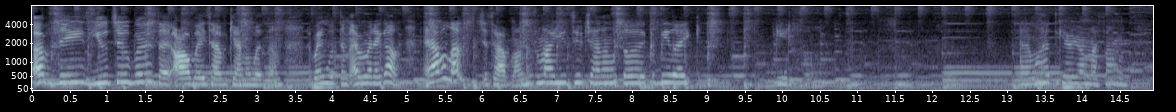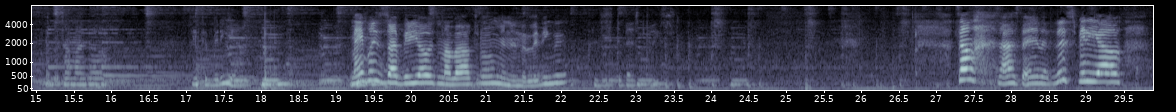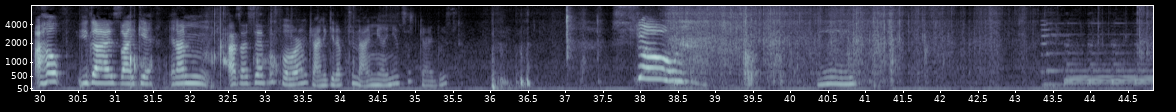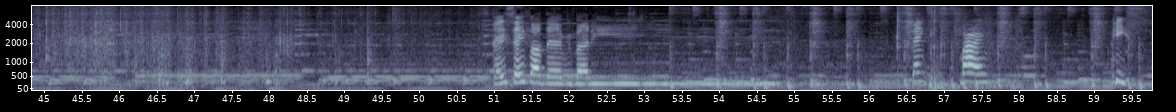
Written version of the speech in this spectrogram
of these YouTubers that always have a camera with them. They bring with them everywhere they go. And I would love to just have one for my YouTube channel so it could be like beautiful. And I won't have to carry on my phone every time I go make a video. Main places I video is in my bathroom and in the living room because it's the best place. So, that's the end of this video. I hope you guys like it. And I'm, as I said before, I'm trying to get up to 9 million subscribers. So, yeah. Stay safe out there, everybody. Thanks. Bye. Peace.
